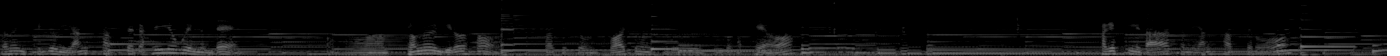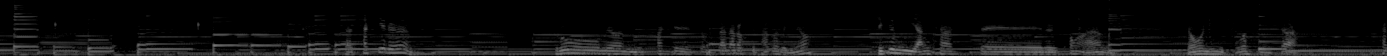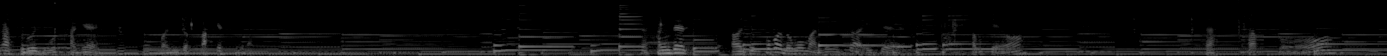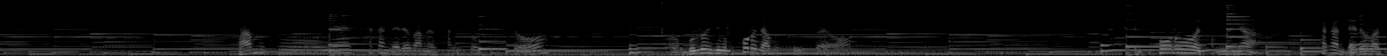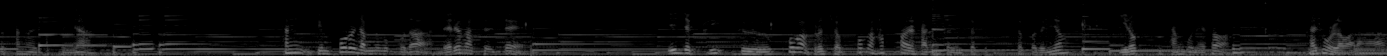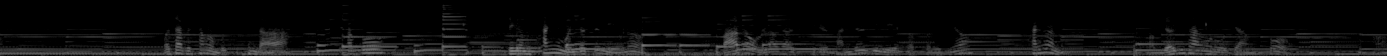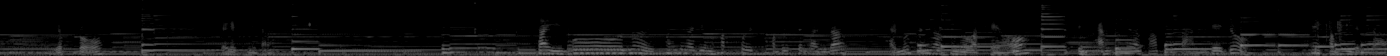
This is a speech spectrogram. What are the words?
저는 지금 양차 합세를 하려고 했는데, 어, 병을 밀어서 저한테 좀 도와주는 수를 둔 것 같아요. 가겠습니다. 저는 양차 합세로. 자, 찾기는 들어오면 사실 좀 까다롭긴 하거든요. 지금 이 양차 합세를 통한 병은 이미 죽었으니까 차가 들어오지 못하게 먼저 막겠습니다. 자, 상대 아, 지금 포가 넘으면 안 되니까 이제 어, 잡을게요. 자, 잡고 다음 수에 차가 내려가면 상이 또 죽죠. 어, 물론 지금 포로 잡을 수도 있어요. 지금 포로 잡느냐, 차가 내려가서 상을 잡느냐. 상, 지금 포로 잡는 것보다 내려갔을 때, 이제 귀, 그, 포가 그렇죠. 포가 하프할 가능성이 있었, 있었거든요. 이렇게 장군해서 다시 올라와라. 어차피 상을 못 지킨다. 하고, 지금 상이 먼저 뜬 이유는 마가 올라갈 상은 어, 면상으로 오지 않고 어, 옆으로 빼겠습니다. 자, 이거는 상대가 지금 하포에서 잡을 생각이다? 잘못 생각한 것 같아요. 지금 장군이라서 하포가 안 되죠? 그냥 잡으면 됩니다.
